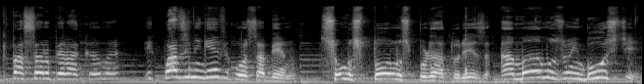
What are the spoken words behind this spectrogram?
que passaram pela Câmara e quase ninguém ficou sabendo. Somos tolos por natureza, amamos o embuste.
